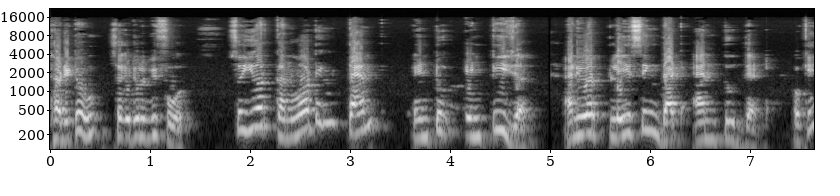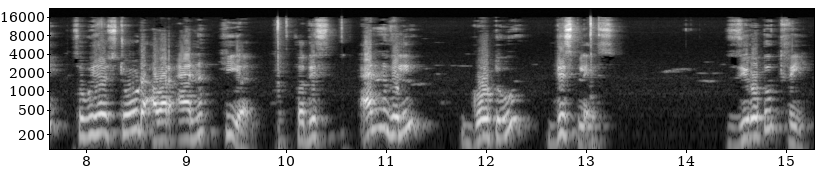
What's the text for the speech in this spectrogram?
32 so it will be 4 so you are converting temp into integer and you are placing that n to that okay so we have stored our n here so this n will go to this place 0 to 3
